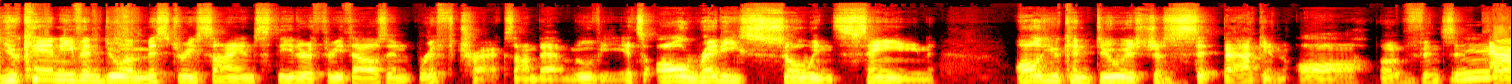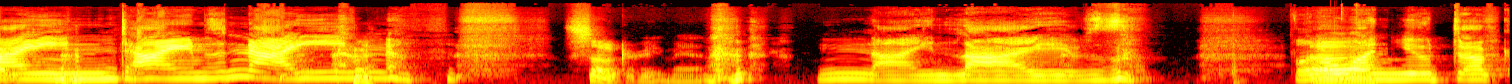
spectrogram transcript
you can't even do a mystery science theater 3000 RiffTrax on that movie. It's already so insane. All you can do is just sit back in awe of vincent nine times nine. So great man. Nine lives. For the uh, one you took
